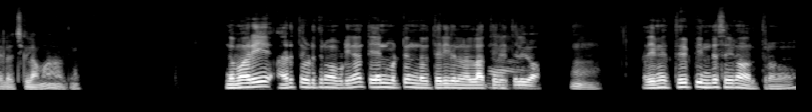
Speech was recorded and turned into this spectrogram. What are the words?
இதில் வச்சுக்கலாமா? அது இந்த மாதிரி அறுத்து எடுத்துரும் அப்படின்னா தேன் மட்டும் இந்த தெரியுது நல்லா தெரியும் தெளிவா. அதே மாதிரி திருப்பி இந்த சைடும் அறுத்துறணும்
